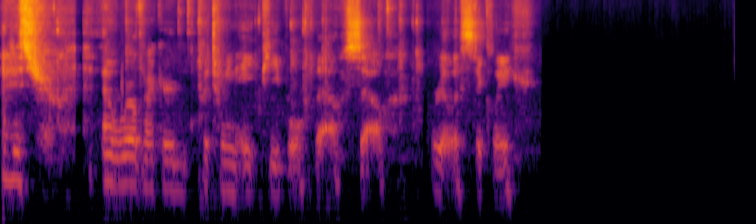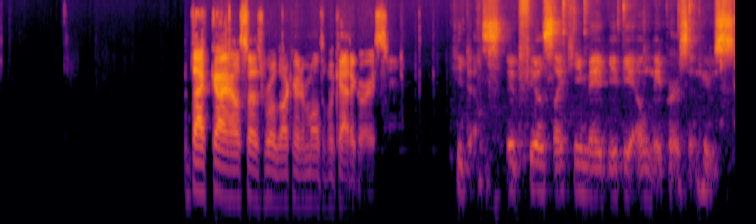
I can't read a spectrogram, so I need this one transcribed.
That is true. A world record between eight people, though. So realistically, That guy also has world record in multiple categories. he does. It feels like he may be the only person who's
